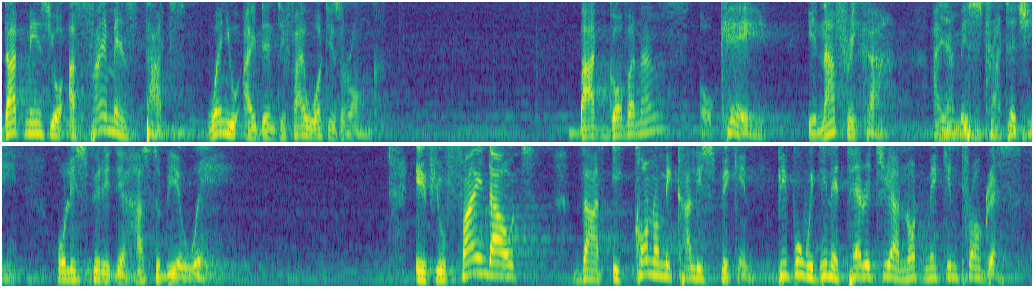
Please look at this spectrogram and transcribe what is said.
That means your assignment starts when you identify what is wrong. Bad governance, okay. In Africa, I am a strategy. Holy Spirit, there has to be a way. If you find out that economically speaking, people within a territory are not making progress,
